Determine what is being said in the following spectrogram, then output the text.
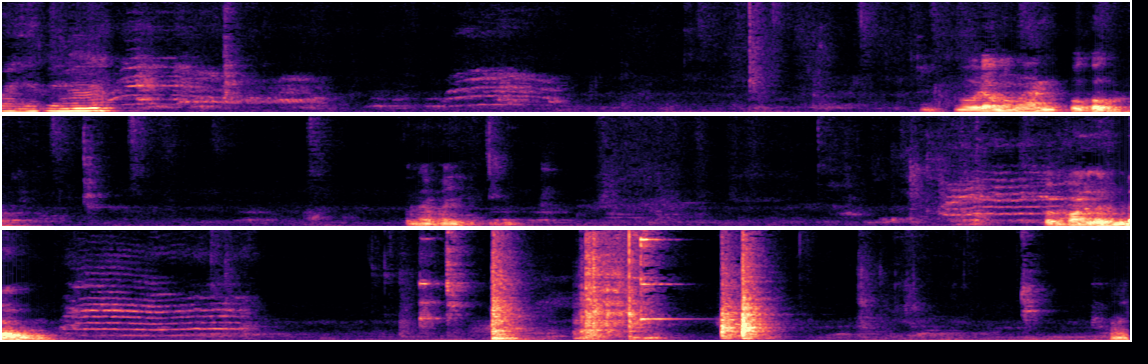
quay ra thôi ha ngồi đâu nóng hàng cuối cùng. Con này phải còn con nữa đầu Đấy.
